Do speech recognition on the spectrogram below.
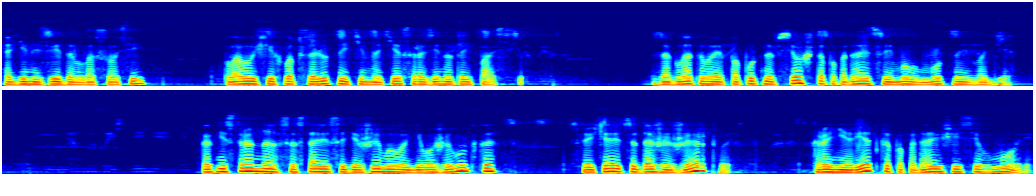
один из видов лососей, плавающих в абсолютной темноте с разинутой пастью, заглатывая попутно все, что попадается ему в мутной воде. Как ни странно, в составе содержимого его желудка – встречаются даже жертвы, крайне редко попадающиеся в море.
